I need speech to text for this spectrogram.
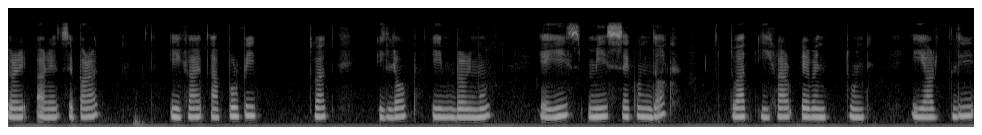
They are separate. I have a puppy that I love him very much. He is my second dog that I have ever owned. I hardly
